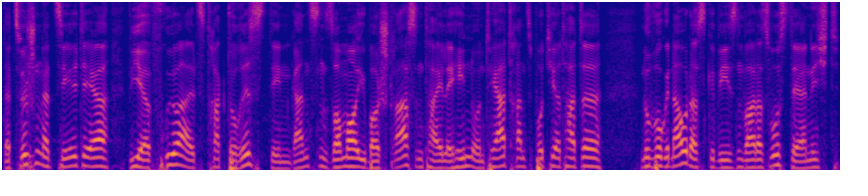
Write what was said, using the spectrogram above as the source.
Dazwischen erzählte er, wie er früher als Traktorist den ganzen Sommer über Straßenteile hin und her transportiert hatte. Nur wo genau das gewesen war, das wusste er nicht.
